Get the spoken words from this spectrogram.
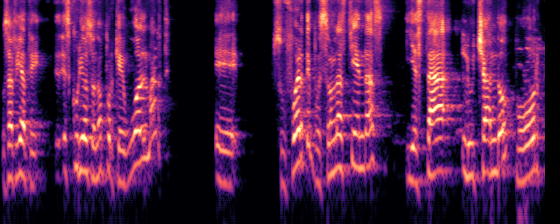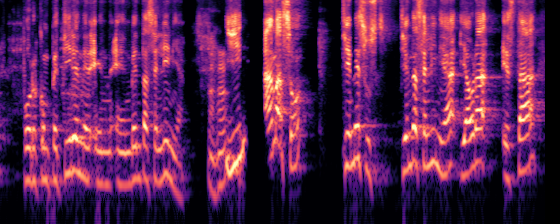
o sea, fíjate, es curioso, ¿no? Porque Walmart, eh, su fuerte, pues son las tiendas y está luchando por, por competir en, ventas en línea. Y Amazon tiene sus tiendas en línea y ahora está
